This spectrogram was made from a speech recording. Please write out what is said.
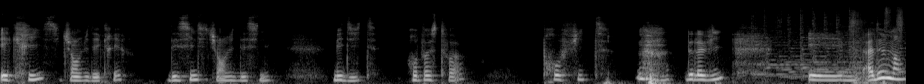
écris si tu as envie d'écrire, dessine si tu as envie de dessiner, médite, repose-toi, profite de la vie et à demain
